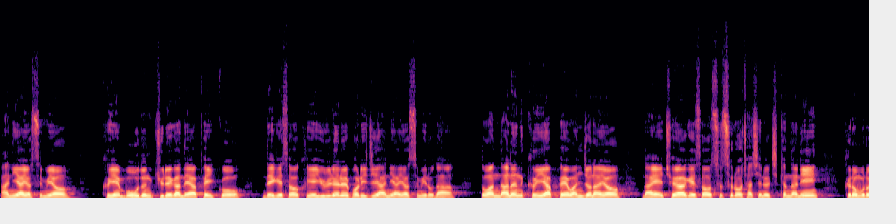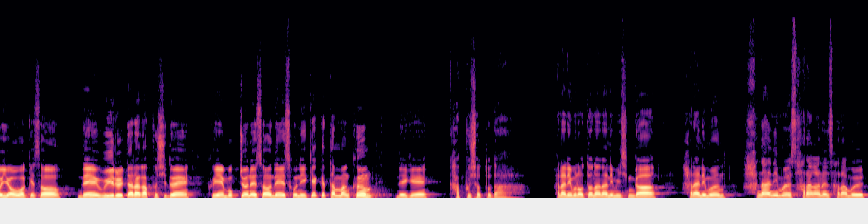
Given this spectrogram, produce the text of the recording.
아니하였으며 그의 모든 규례가 내 앞에 있고 내게서 그의 윤례를 버리지 아니하였음이로다. 또한 나는 그의 앞에 완전하여 나의 죄악에서 스스로 자신을 지켰나니 그러므로 여호와께서 내 의를 따라 갚으시되 그의 목전에서 내 손이 깨끗한 만큼 내게 갚으셨도다. 하나님은 어떤 하나님이신가? 하나님은 하나님을 사랑하는 사람을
